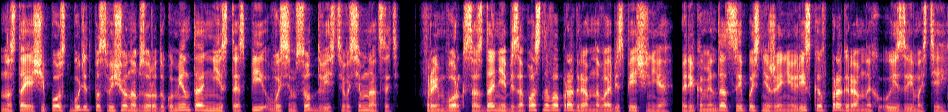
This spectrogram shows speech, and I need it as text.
Настоящий пост будет посвящен обзору документа NIST SP 800-218 Фреймворк создания безопасного программного обеспечения, рекомендации по снижению рисков программных уязвимостей,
